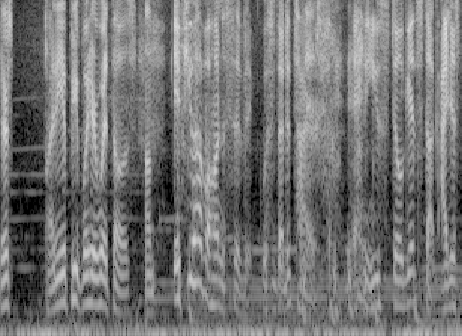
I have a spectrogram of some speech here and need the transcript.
There's plenty of people here with those. Um, If you have a Honda Civic with studded tires and you still get stuck, I just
